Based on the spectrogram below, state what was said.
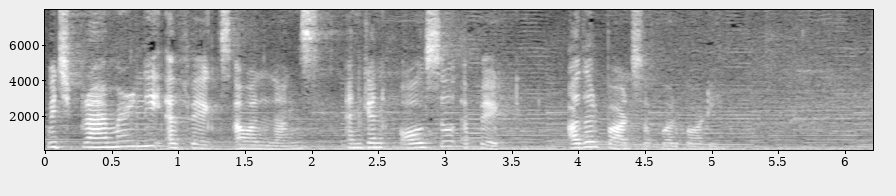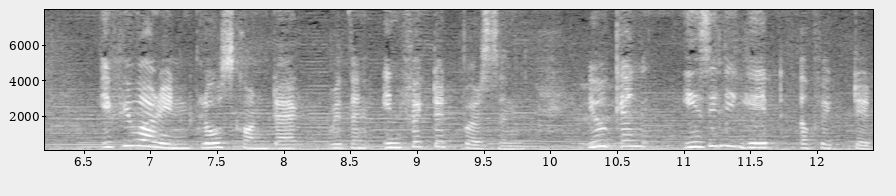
which primarily affects our lungs and can also affect other parts of our body. If you are in close contact with an infected person, you can easily get affected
